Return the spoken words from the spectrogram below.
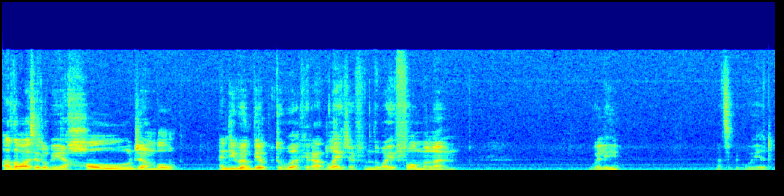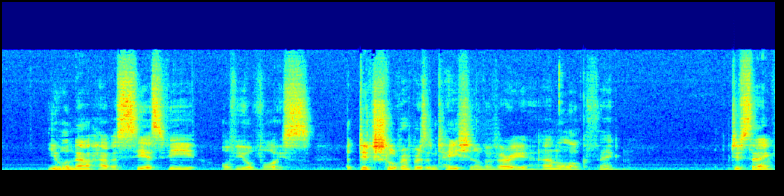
Otherwise it'll be a whole jumble, and you won't be able to work it out later from the waveform alone. Will you? That's a bit weird. You will now have a CSV of your voice, a digital representation of a very analog thing. Just saying,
